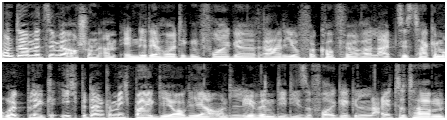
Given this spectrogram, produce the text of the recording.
Und damit sind wir auch schon am Ende der heutigen Folge Radio für Kopfhörer Leipzigstag im Rückblick. Ich bedanke mich bei Georgia und Levin, die diese Folge geleitet haben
